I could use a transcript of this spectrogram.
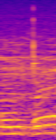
and pray.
